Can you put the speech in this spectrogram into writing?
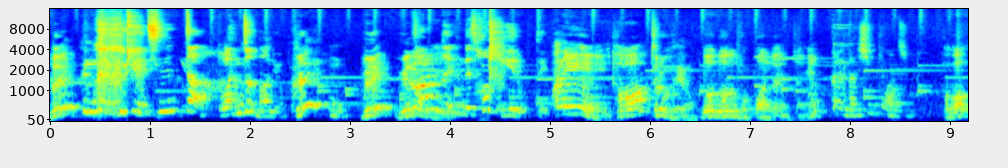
왜? 근데 그게 진짜 완전 나뉘어 왜? 왜 나는 사람들이 근데 서로 이해를 못해. 아니 봐봐. 들어보세요. 너 너도 복고 한다는 입장이야? 아니 난 신고 하지 봐봐.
